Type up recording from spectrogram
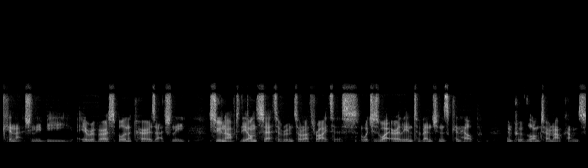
can actually be irreversible and occurs actually soon after the onset of rheumatoid arthritis, which is why early interventions can help improve long term outcomes.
